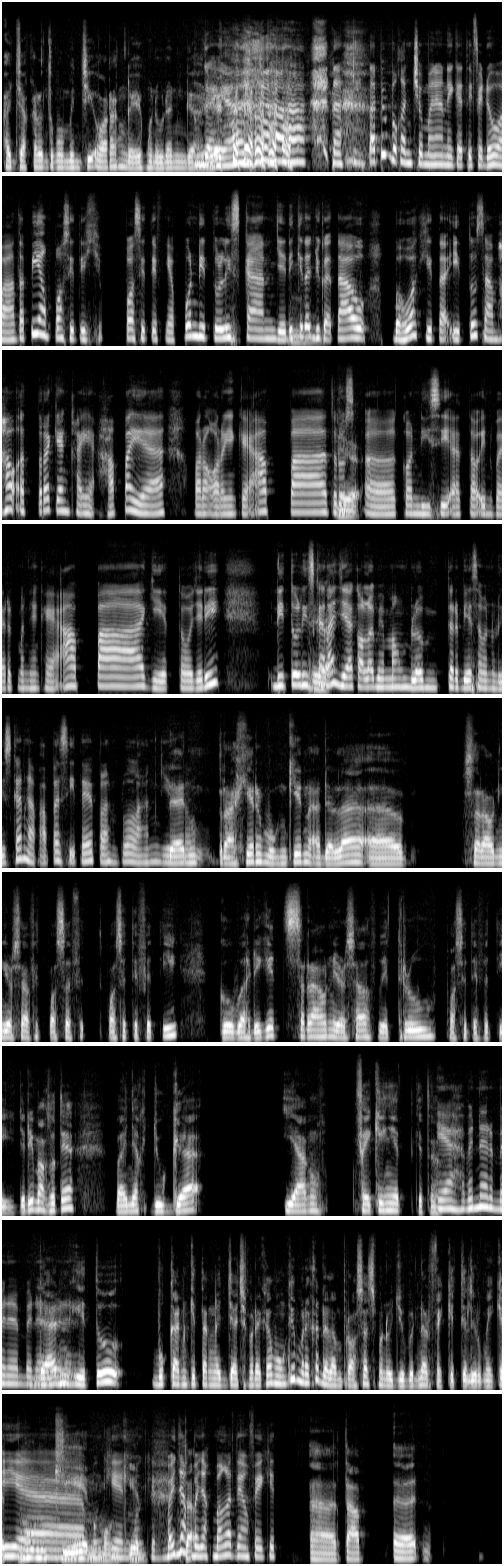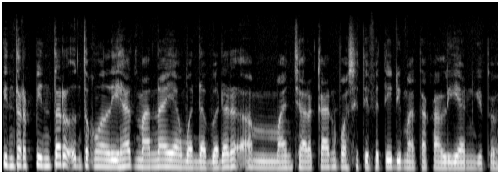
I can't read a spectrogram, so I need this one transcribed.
ajakan untuk membenci orang gak ya mudah-mudahan enggak, Enggak ya, ya. nah, tapi bukan cuma yang negatifnya doang, tapi yang positif positifnya pun dituliskan. Jadi kita juga tahu bahwa kita itu somehow attract yang kayak apa ya, orang-orang yang kayak apa, terus Iya. eh, kondisi atau environment yang kayak apa gitu. Jadi dituliskan Iya. aja kalau memang belum terbiasa menuliskan nggak apa-apa sih, tapi pelan-pelan gitu. Dan terakhir mungkin adalah uh, surround yourself with posi- positivity. Gue ubah dikit, surround yourself with true positivity. Jadi maksudnya banyak juga yang faking it gitu. Ya benar benar benar. Dan benar. itu bukan kita ngejudge mereka, mungkin mereka dalam proses menuju benar fake it till you make it. Iya, mungkin, mungkin, mungkin. mungkin. Banyak Ta- banyak banget yang fake it. Eh, tap eh, pinter-pinter untuk melihat mana yang benar-benar eh, memancarkan positivity di mata kalian gitu.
